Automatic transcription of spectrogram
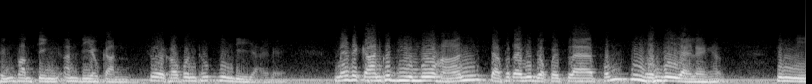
ถึงความจริงอันเดียวกัน ช่วยเขาพ้นทุกข์ยิ่งดีใหญ่เลยแม้แต่การเขายืมโมหารจากพระไตรปิฎกไปแปล ผมยิ่งเห็นดีใหญ่เลยครับ ซึ่งมี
